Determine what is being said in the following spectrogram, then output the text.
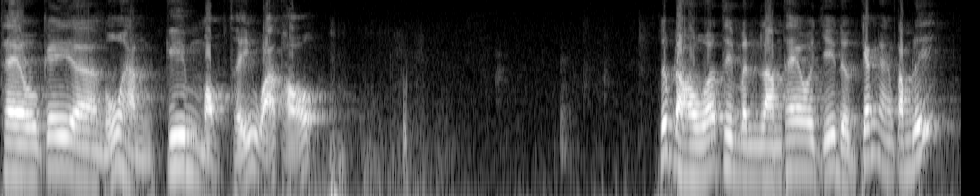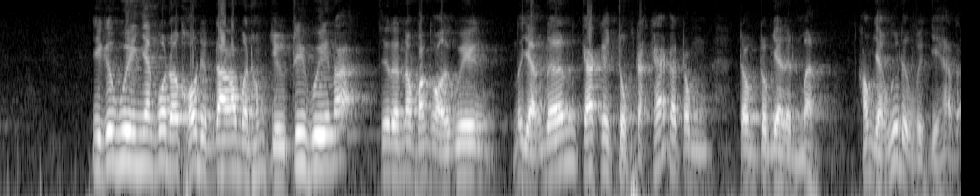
Theo cái ờ, ngũ hành kim, mộc, thủy hỏa thổ. Lúc đầu thì mình làm theo chỉ được chấn an tâm lý. Nhưng cái nguyên nhân của nỗi khổ niềm đau mình không chịu tri nguyên đó, cho nên nó vẫn gọi nguyên. Nó dẫn đến các cái trục trặc khác ở trong trong trong gia đình mình không giải quyết được việc gì hết á.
